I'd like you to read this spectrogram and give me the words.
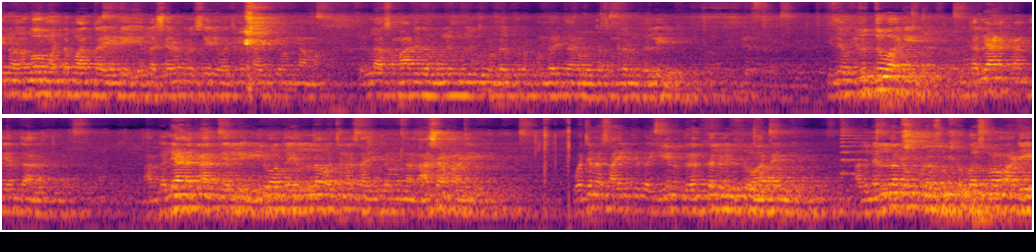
ಏನು ಅನುಭವ ಮಂಟಪ ಅಂತ ಹೇಳಿ ಎಲ್ಲ ಶರಣರು ಸೇರಿ ವಚನ ಸಾಹಿತ್ಯವನ್ನು ಎಲ್ಲ ಸಮಾಜದ ಮೂಲೆ ಮೂಲೆ ಕೊಂಡೊಯ್ತು ಇರುವಂಥ ಸಂದರ್ಭದಲ್ಲಿ ಇದರ ವಿರುದ್ಧವಾಗಿ ಕಲ್ಯಾಣ ಕ್ರಾಂತಿ ಅಂತ ಆಗುತ್ತೆ. ಆ ಕಲ್ಯಾಣ ಕ್ರಾಂತಿಯಲ್ಲಿ ಇರುವಂಥ ಎಲ್ಲ ವಚನ ಸಾಹಿತ್ಯವನ್ನು ನಾಶ ಮಾಡಿ. ವಚನ ಸಾಹಿತ್ಯದ ಏನು ಗ್ರಂಥಗಳಿತ್ತು ಆ ಟೈಮ್ ಅದನ್ನೆಲ್ಲನೂ ಕೂಡ ಸುಟ್ಟು ಭಸ್ಮ ಮಾಡಿ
